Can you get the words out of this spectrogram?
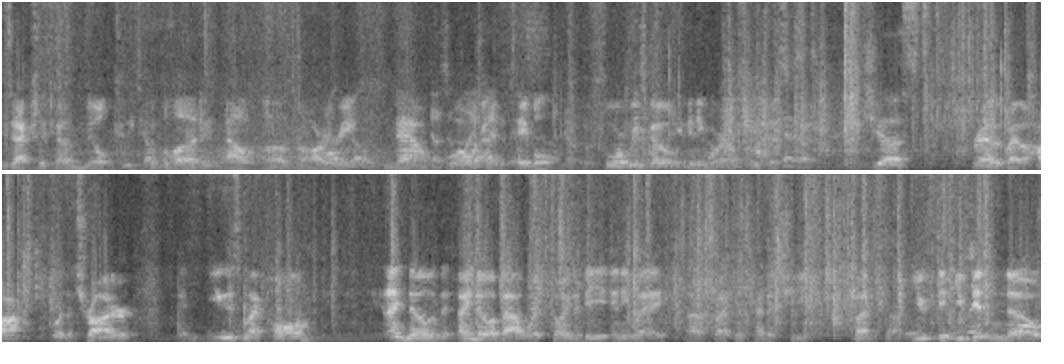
is actually try to milk the blood out of the artery now while we're at the table before we go anywhere else with this cut. Just grab it by the hock or the trotter and use my palm. And I know that I know about where it's going to be anyway, uh, so I can kind of cheat. But you, if you didn't know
